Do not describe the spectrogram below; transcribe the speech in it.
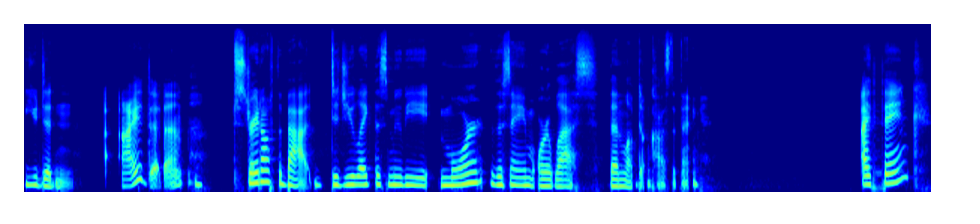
You didn't. I didn't. straight off the bat, did you like this movie more, the same, or less than Love Don't Cost a Thing? I think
